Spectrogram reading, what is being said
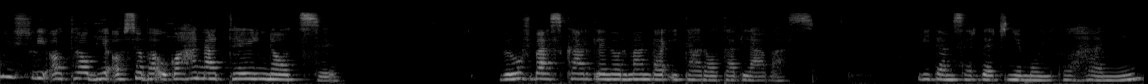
myśli o Tobie osoba ukochana tej nocy? Wróżba z kart Lenormanda i Tarota dla Was. Witam serdecznie moi kochani.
